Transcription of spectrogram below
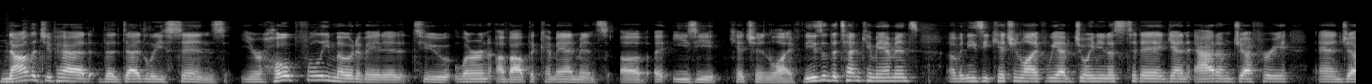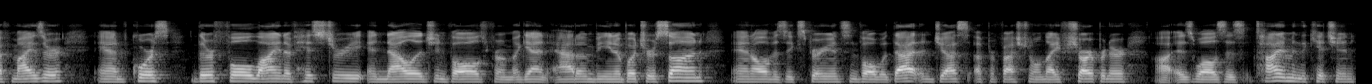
Now that you've had the deadly sins, you're hopefully motivated to learn about the commandments of an easy kitchen life. These are the 10 commandments of an easy kitchen life. We have joining us today again Adam, Jeffrey, and Jeff Miser. And of course, their full line of history and knowledge involved from, again, Adam being a butcher's son and all of his experience involved with that, and Jess, a professional knife sharpener, uh, as well as his time in the kitchen.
